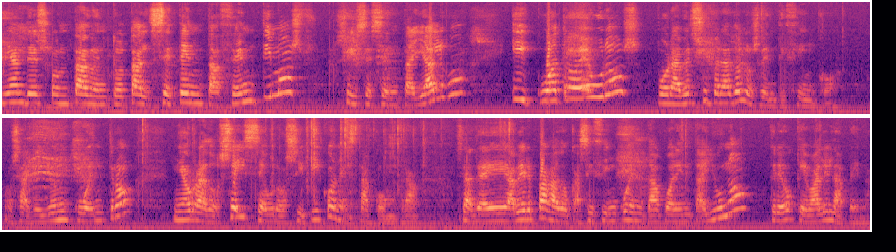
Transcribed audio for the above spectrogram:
me han descontado en total 70 céntimos, sí, 60 y algo, y 4 euros por haber superado los 25. O sea que yo encuentro me he ahorrado 6 euros y pico en esta compra. O sea, de haber pagado casi 50 a 41, creo que vale la pena.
